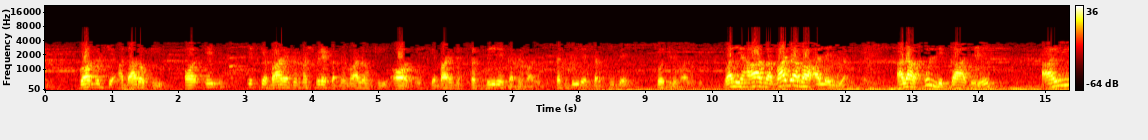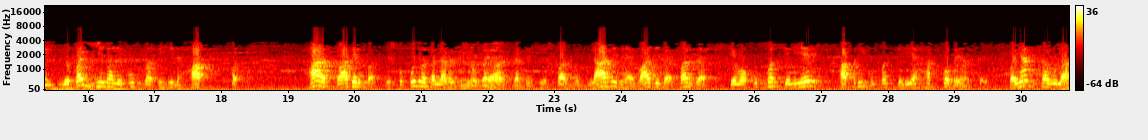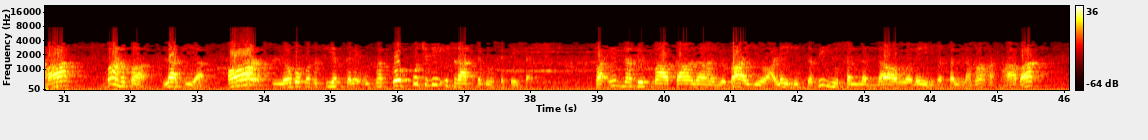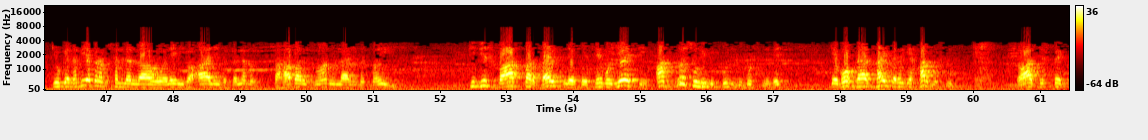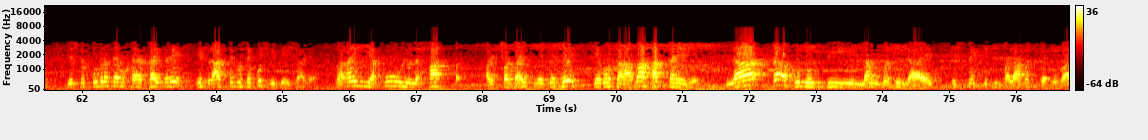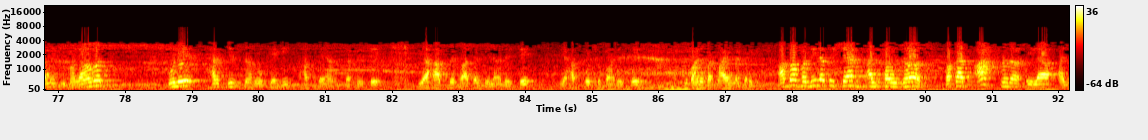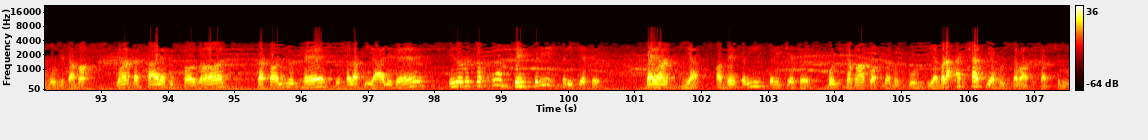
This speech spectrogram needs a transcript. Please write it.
گورنمنٹ کے اداروں کی اور ان اس کے بارے میں مشورے کرنے والوں کی اور اس کے بارے میں تدبیریں کرنے والوں کی، تدبیریں ترکیبیں سوچنے والوں کی۔ والی واجب علیہ اللہ کل قادر آئی یو بین امت حق ہر قادر پر، جس کو قدرت اللہ نے دی ہو، بیان کرنے کی اس پر لازم ہے، واجب ہے، فرض ہے کہ وہ امت کے لیے، اپنی امت کے لیے حق کو بیان کرے. بیان سہولہ ماہ لا کیا اور لوگوں کو نصیحت کرے، امت کو کچھ بھی اس راستے میں اسے پیش آئے۔ بما صلی اللہ علیہ وسلم کیونکہ نبی اکرم صلی اللہ علیہ وآلہ وسلم، صحابہ رضوان اللہ علیہ مجمعین کی جس بات پر بیٹھ لیتے تھے وہ یہ تھی ان کل مسلم، کہ وہ خیر خائی کریں گے ہر مسلم کی۔ آج جس پہ، جس میں قدرت ہے وہ خیر خائی کرے، اس راستے میں اسے کچھ بھی پیش آ جائے۔ وہ یقول الحق اور اس پر بائک لیتے تھے کہ وہ صحابہ حق کہیں گے۔ لا خود مت اس میں کسی ملامت کرنے والے کی ملامت انہیں ہر چیز نہ روکے گی۔ حق بیان کرنے سے یا حق میں بادل ملانے سے یا حق کو چھپانے سے۔ چھپانے پر مائل نہ کرے گی۔ اما فضیلت الشیخ الفوزان، فقط احسن الى المجتمع۔ جہاں تک صالح فوزان کا تعلق ہے، جو سلفی عالم ہے، انہوں نے تو خوب بہترین طریقے سے بیان کیا اور بہترین طریقے سے مجتمع کو اپنا مضبوط دیا، بڑا اچھا کیا مجتمع کے ساتھ شروع۔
